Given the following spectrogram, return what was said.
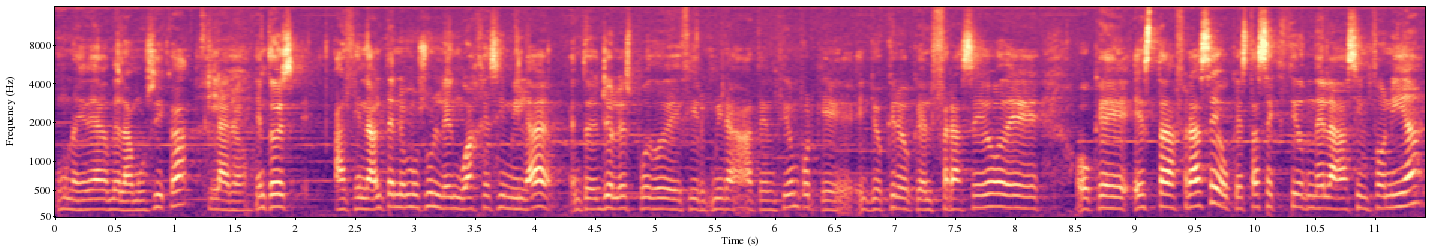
una idea de la música. Claro. Entonces, al final tenemos un lenguaje similar, entonces yo les puedo decir, mira, atención, porque yo creo que el fraseo de, o que esta frase o que esta sección de la sinfonía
